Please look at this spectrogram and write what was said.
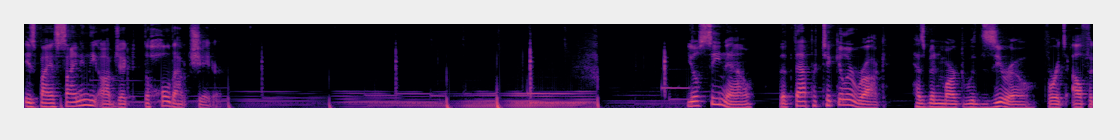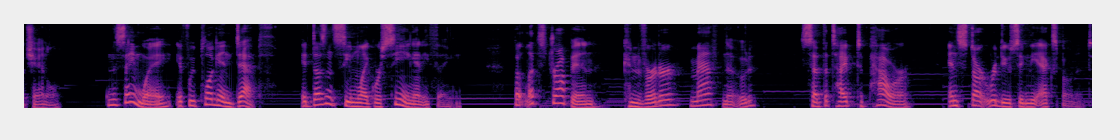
is by assigning the object the holdout shader. You'll see now that that particular rock has been marked with 0 for its alpha channel. In the same way, if we plug in depth, it doesn't seem like we're seeing anything. But let's drop in converter math node, set the type to power, and start reducing the exponent.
